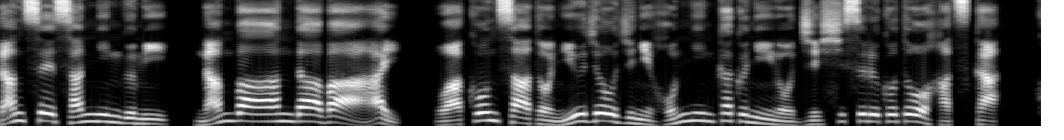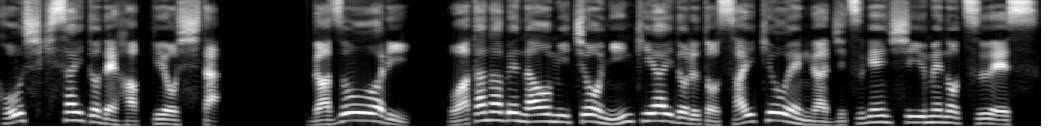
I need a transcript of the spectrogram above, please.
男性3人組、ナンバーアンダーバー I はコンサート入場時に本人確認を実施することを20日、公式サイトで発表した。画像あり、渡辺直美超人気アイドルと再共演が実現し夢の 2S。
